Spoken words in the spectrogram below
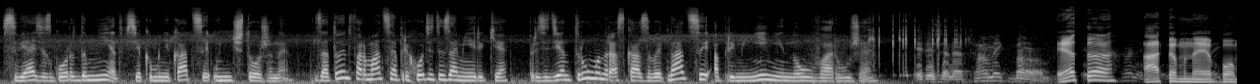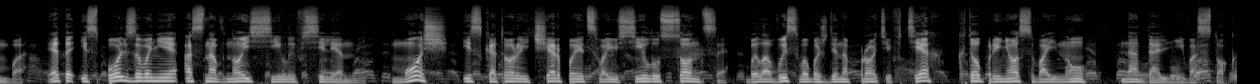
Связи с городом нет, все коммуникации уничтожены. Зато информация приходит из Америки. Президент Труман рассказывает нации о применении нового оружия. Это атомная бомба. Это использование основной силы Вселенной. Мощь, из которой черпает свою силу Солнце, была высвобождена против тех, кто принес войну на Дальний Восток.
